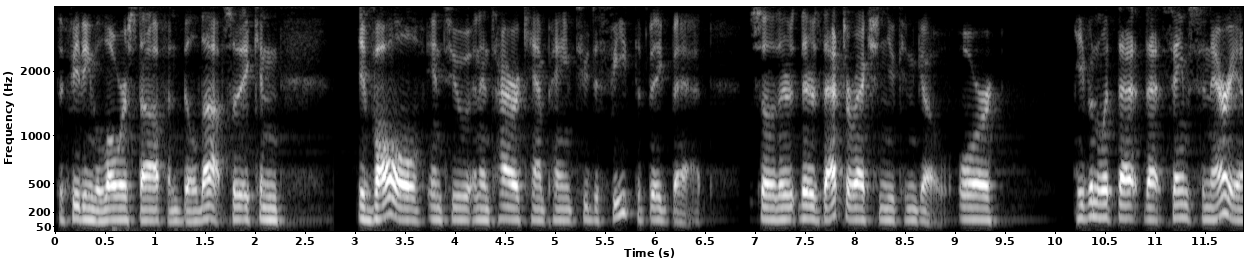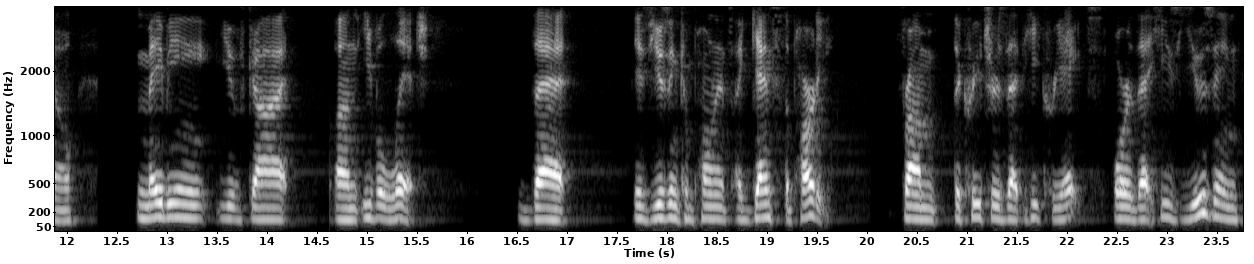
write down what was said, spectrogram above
defeating the lower stuff and build up. So it can evolve into an entire campaign to defeat the big bad. So there, there's that direction you can go. Or even with that, that same scenario, maybe you've got an evil lich that is using components against the party from the creatures that he creates, or that he's using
